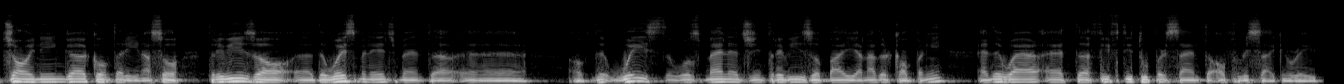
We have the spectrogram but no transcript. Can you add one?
joining uh, Contarina. So Treviso, uh, the waste management of the waste was managed in Treviso by another company, and they were at uh, 52% of recycling rate.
